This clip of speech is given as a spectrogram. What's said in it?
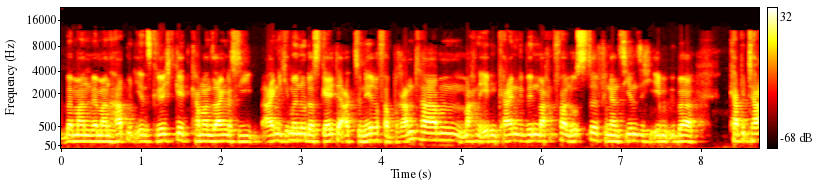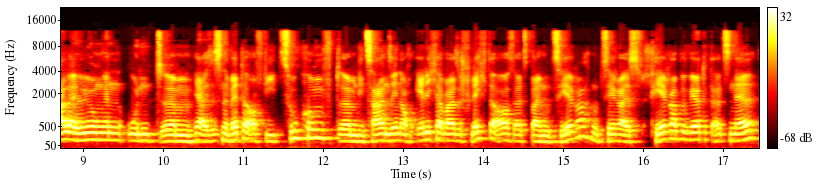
Wenn man, wenn man hart mit ihr ins Gericht geht, kann man sagen, dass sie eigentlich immer nur das Geld der Aktionäre verbrannt haben, machen eben keinen Gewinn, machen Verluste, finanzieren sich eben über Kapitalerhöhungen und ähm, ja, es ist eine Wette auf die Zukunft. Ähm, die Zahlen sehen auch ehrlicherweise schlechter aus als bei Nucera. Nucera ist fairer bewertet als Nell,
